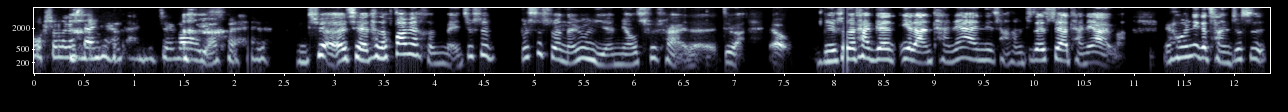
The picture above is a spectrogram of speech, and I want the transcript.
我说了个删减版，你直接帮我圆回来了。的确，而且它的画面很美，就是不是说能用语言描述出来的，对吧？然后。比如说他跟叶兰谈恋爱那场，他们就在树下谈恋爱嘛，然后那个场就是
